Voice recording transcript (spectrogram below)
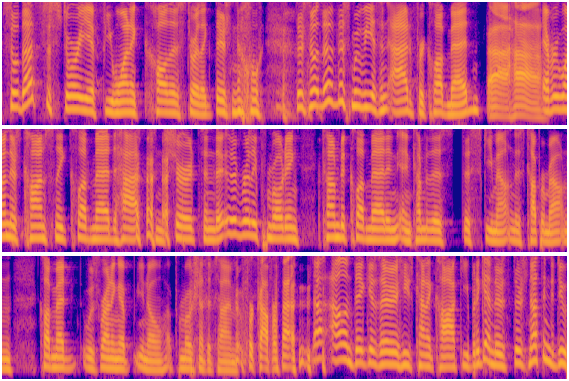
so that's the story. If you want to call it a story, like there's no, there's no. th- This movie is an ad for Club Med. Aha. Everyone, there's constantly Club Med hats and shirts, and they're, they're really promoting come to Club Med and, and come to this this ski mountain, this Copper Mountain. Club Med was running a you know a promotion at the time. for Copper Mountain. Uh, Alan Thicke is there. He's kind of cocky, but again, there's there's nothing to do.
